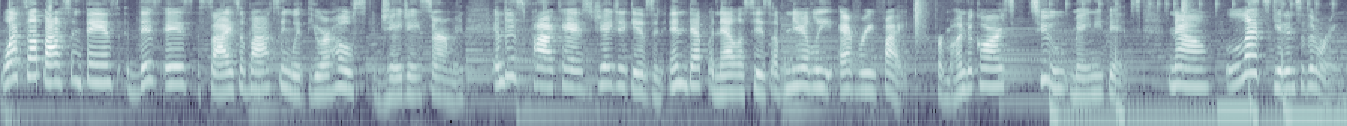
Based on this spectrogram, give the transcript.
What's up, boxing fans? This is Sides of Boxing with your host, JJ Sermon. In this podcast, JJ gives an in depth analysis of nearly every fight, from undercards to main events. Now, let's get into the ring.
